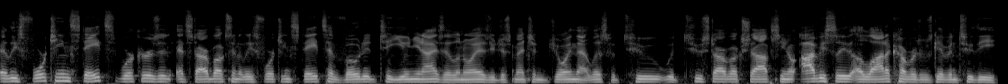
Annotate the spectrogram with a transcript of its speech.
at least 14 states, workers at Starbucks in at least 14 states have voted to unionize. Illinois, as you just mentioned, joined that list with two with two Starbucks shops. You know, obviously a lot of coverage was given to the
